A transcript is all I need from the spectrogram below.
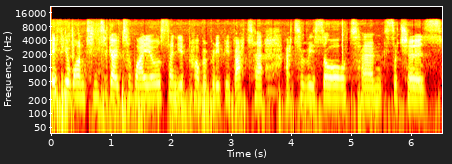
if you're wanting to go to Wales then you'd probably be better at a resort um, such as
